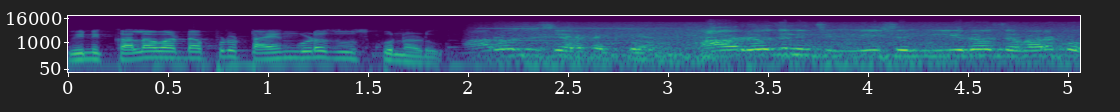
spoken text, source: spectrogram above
వీని కలవడ్డప్పుడు టైం కూడా చూసుకున్నాడు. ఆ రోజు చీర కట్టాను. ఆ రోజు నుంచి ఈ ఈ రోజు వరకు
